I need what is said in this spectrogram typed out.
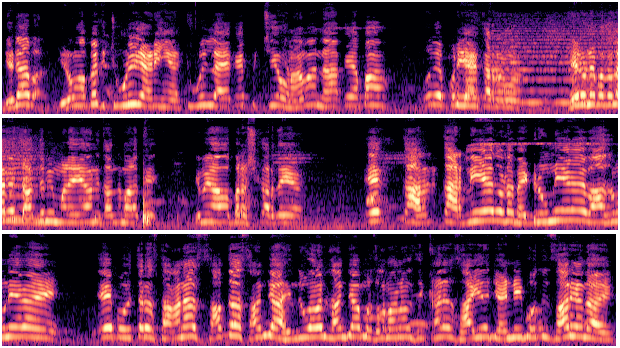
ਜਿਹੜਾ, ਜਦੋਂ ਆਪਾਂ ਇੱਕ ਚੂੜੀ ਲੈਣੀ ਹੈ, ਚੂੜੀ ਲੈ ਕੇ ਪਿੱਛੇ ਹੋਣਾ ਵਾ, ਨਾ ਕਿ ਆਪਾਂ ਉਹਦੇ ਉੱਪਰ ਹੀ ਐ ਕਰਨਾ ਵਾ ਫਿਰ ਉਹਨੇ ਪਤਾ ਲੱਗਾ ਦੰਦ ਵੀ ਮਲੇ ਆ, ਉਹਨੇ ਦੰਦ ਮਲ ਕੇ ਜਿਵੇਂ ਆ ਬਰਸ਼ ਕਰਦੇ ਆ। ਇਹ ਘਰ ਘਰ ਨਹੀਂ ਹੈ ਤੁਹਾਡਾ ਬੈਡਰੂਮ ਨਹੀਂ ਹੈਗਾ ਬਾਥਰੂਮ ਨਹੀਂ ਹੈਗਾ ਇਹ। ਇਹ ਪਵਿੱਤਰ ਸਥਾਨ ਆ, ਸਭ ਦਾ ਸਾਂਝਾ ਹਿੰਦੂਆਂ ਦਾ ਵੀ ਸਾਂਝਾ, ਮੁਸਲਮਾਨਾਂ ਦਾ ਸਿੱਖਾਂ ਦਾ ਸਾਈ ਦਾ, ਜੈਨੀ, ਬੁੱਧ, ਸਾਰਿਆਂ ਦਾ ਹੈ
